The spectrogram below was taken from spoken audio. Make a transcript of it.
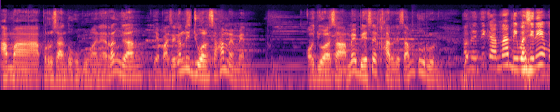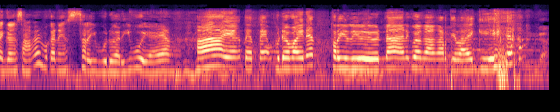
sama perusahaan tuh hubungannya renggang ya pasti kan dijual saham ya men. Kalau jual sahamnya biasanya harga saham turun. Oh, berarti karena di mas ini megang sahamnya bukan yang seribu dua ribu ya yang ah yang tete udah mainnya triliunan gue nggak ngerti lagi. Enggak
